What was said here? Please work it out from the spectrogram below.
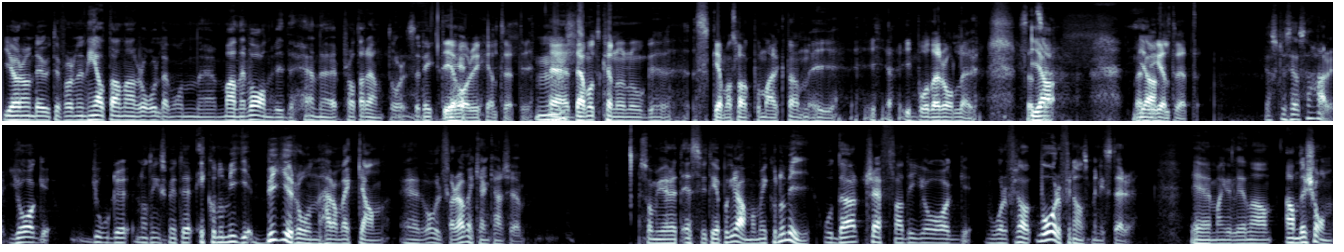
gör hon det utifrån en helt annan roll än hon, eh, man är van vid henne prata räntor. Så det, det har du helt rätt i. Mm. Eh, däremot kan hon nog eh, skrämma slag på marknaden i, i, i båda roller. Så ja. Men ja. det är helt rätt. Jag skulle säga så här. Jag gjorde någonting som heter Ekonomibyrån häromveckan. Det var väl förra veckan kanske som gör ett SVT-program om ekonomi. Och där träffade jag vår, vår finansminister Eh, Magdalena Andersson.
